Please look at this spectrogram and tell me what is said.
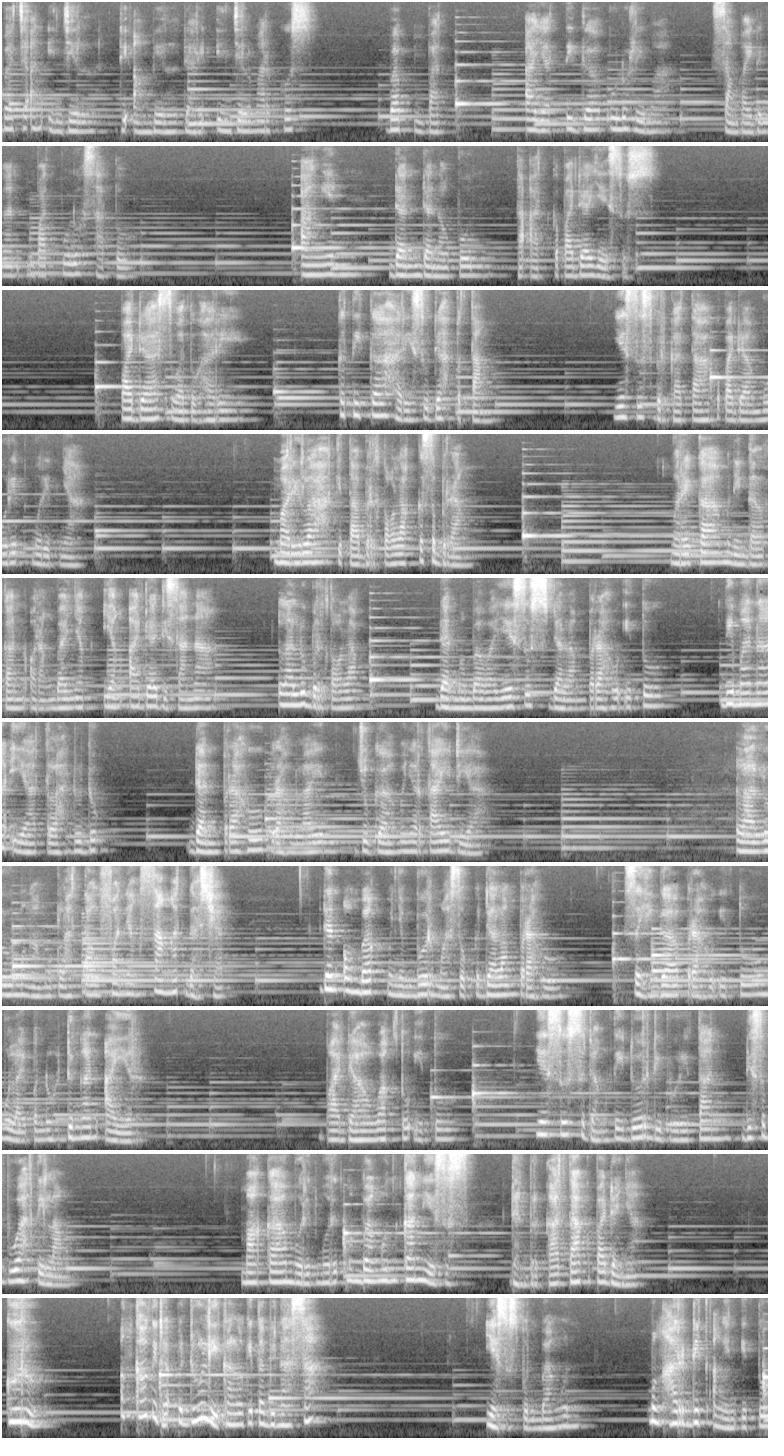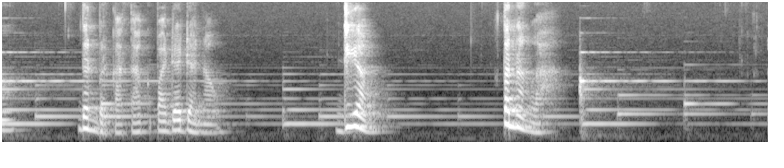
Bacaan Injil diambil dari Injil Markus bab 4 ayat 35 sampai dengan 41. Angin dan danau pun taat kepada Yesus. Pada suatu hari, ketika hari sudah petang, Yesus berkata kepada murid-muridnya, marilah kita bertolak ke seberang. Mereka meninggalkan orang banyak yang ada di sana, lalu bertolak dan membawa Yesus dalam perahu itu, di mana ia telah duduk, dan perahu-perahu lain juga menyertai Dia. Lalu mengamuklah taufan yang sangat dahsyat dan ombak menyembur masuk ke dalam perahu, sehingga perahu itu mulai penuh dengan air. Pada waktu itu, Yesus sedang tidur di buritan di sebuah tilam. Maka murid-murid membangunkan Yesus dan berkata kepadanya, "Guru, engkau tidak peduli kalau kita binasa?" Yesus pun bangun, menghardik angin itu, dan berkata kepada danau, "Diam, tenanglah."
